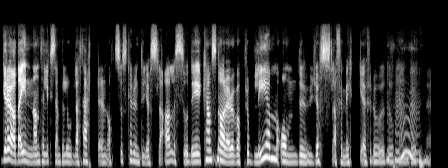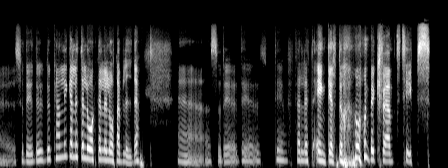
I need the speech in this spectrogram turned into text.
gröda innan, till exempel odlat ärtor eller något, så ska du inte gödsla alls. Och det kan snarare vara problem om du gödslar för mycket, för då, då mm. kan du, mhm. eh, så det, du, du kan ligga lite lågt eller låta bli det. Eh, så det, det, det, är väldigt enkelt och bekvämt tips.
